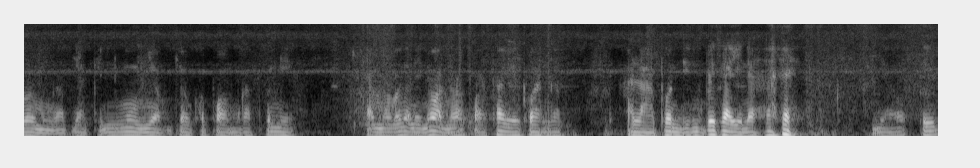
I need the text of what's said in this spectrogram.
ด้วยมึงครับ อยากเป็นงูเหี่ยวเกี่ยวกับปอมครับคนนี้ทำมาก็ต้องได้นอนเนาะปลอดภัยไว้ก่อนครับอาลาพ่นดินไปใส่นะ เดี๋ยวติด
